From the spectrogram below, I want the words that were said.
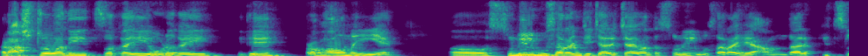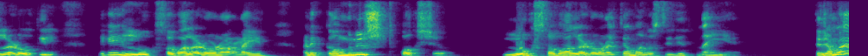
राष्ट्रवादीचं काही एवढं काही इथे प्रभाव नाहीये. अं, सुनील भुसारांची चर्चा आहे म्हणतात सुनील भुसारा हे आमदारकीच लढवतील? ते काही लोकसभा लढवणार नाहीत. आणि कम्युनिस्ट पक्ष लोकसभा लढवण्याच्या मनस्थितीत नाहीये. त्याच्यामुळे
